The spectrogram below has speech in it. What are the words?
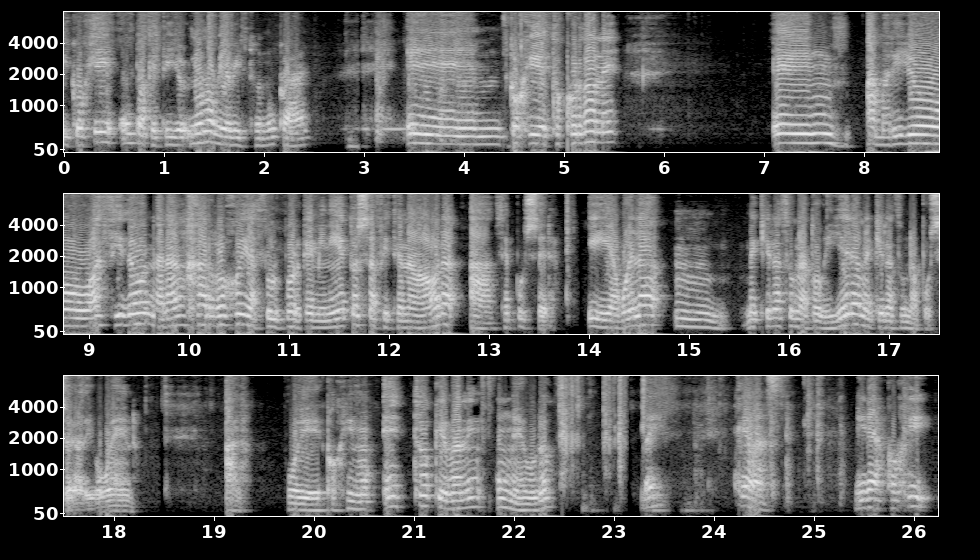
y cogí un paquetillo, no lo había visto nunca ¿eh? Em, cogí estos cordones en amarillo ácido, naranja, rojo y azul porque mi nieto se aficionado ahora a hacer pulseras y abuela, mm, me quiero hacer una tobillera, me quiero hacer una pulsera. Digo, bueno, ala, pues cogimos estos que valen un euro. ¿Veis? ¿Qué más? Mirad, cogí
